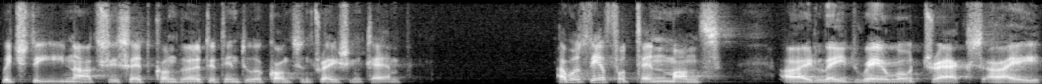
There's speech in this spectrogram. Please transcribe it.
which the Nazis had converted into a concentration camp. I was there for 10 months. I laid railroad tracks, I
